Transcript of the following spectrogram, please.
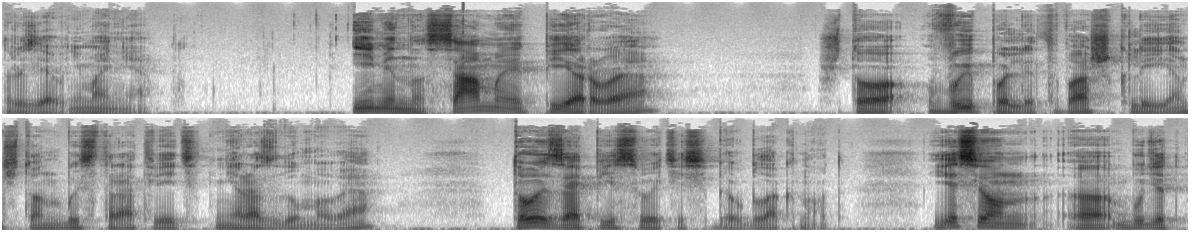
друзья, внимание. Именно самое первое, что выпалит ваш клиент, что он быстро ответит, не раздумывая, то и записывайте себе в блокнот. Если он э, будет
